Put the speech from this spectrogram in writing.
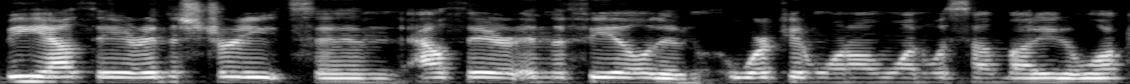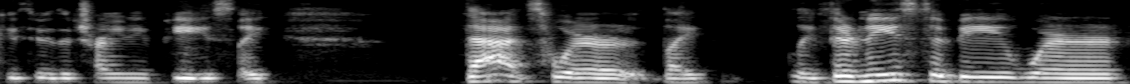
be out there in the streets and out there in the field and working one on one with somebody to walk you through the training piece, like that's where like like there needs to be where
